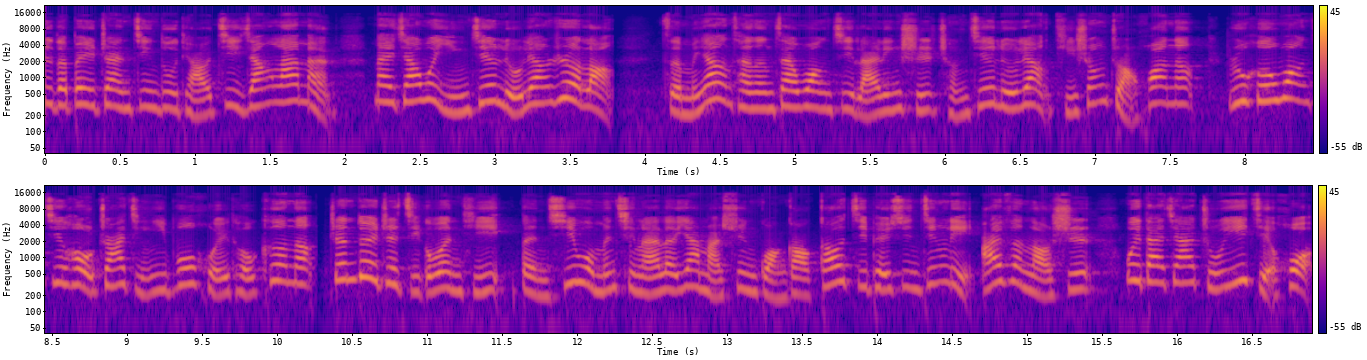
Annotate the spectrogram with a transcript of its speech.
日的备战进度条即将拉满，卖家为迎接流量热浪，怎么样才能在旺季来临时承接流量，提升转化呢？如何旺季后抓紧一波回头客呢？针对这几个问题，本期我们请来了亚马逊广告高级培训经理 Ivan 老师，为大家逐一解惑。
